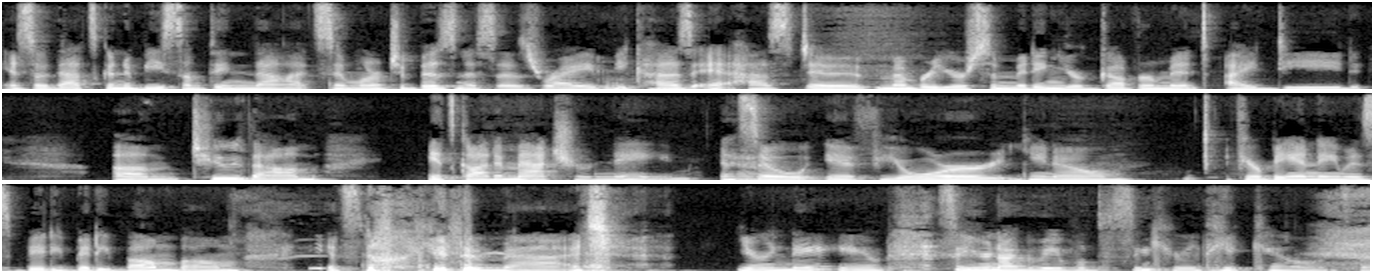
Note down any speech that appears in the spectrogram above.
And so that's going to be something that similar to businesses, right? Mhm. Because it has to remember you're submitting your government ID um, to them. It's got to match your name. And Yeah. so if you're, you know, if your band name is Bitty Bitty Bum Bum, it's not going to match your name. So you're not going to be able to secure the account. So.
